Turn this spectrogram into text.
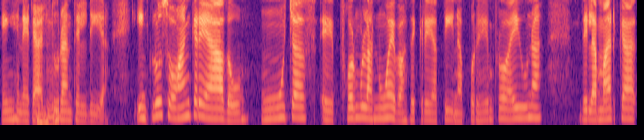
en general durante el día. Incluso han creado muchas eh, fórmulas nuevas de creatina. Por ejemplo, hay una de la marca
